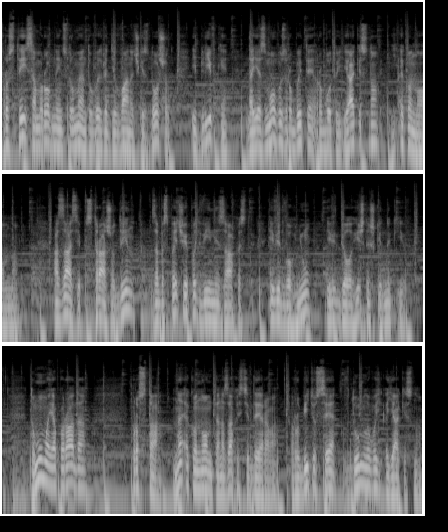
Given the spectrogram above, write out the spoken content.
Простий саморобний інструмент у вигляді ваночки з дошок і плівки дає змогу зробити роботу якісно і економно. А засіб Страж 1 забезпечує подвійний захист і від вогню, і від біологічних шкідників. Тому моя порада проста: не економте на захисті дерева, робіть усе вдумливо й якісно.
